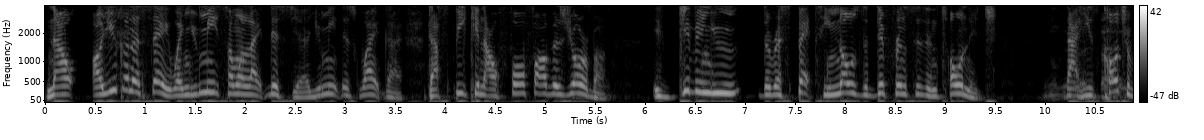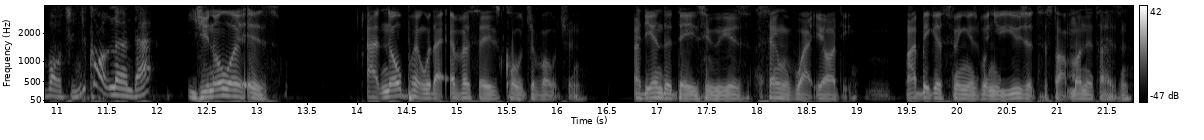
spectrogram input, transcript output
Now, are you gonna say when you meet someone like this, yeah, you meet this white guy that's speaking our forefathers Yoruba, is giving you the respect, he knows the differences in tonage, that he's culture vulturing. You can't learn that. Do you know what it is? At no point would I ever say he's culture vulturing. At the end of the day, is who he is. Same with White Yardie. My biggest thing is when you use it to start monetizing.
